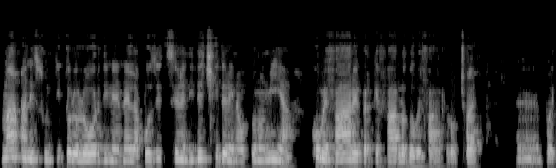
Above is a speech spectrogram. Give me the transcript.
ma a nessun titolo l'ordine nella posizione di decidere in autonomia come fare, perché farlo, dove farlo, cioè eh, poi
